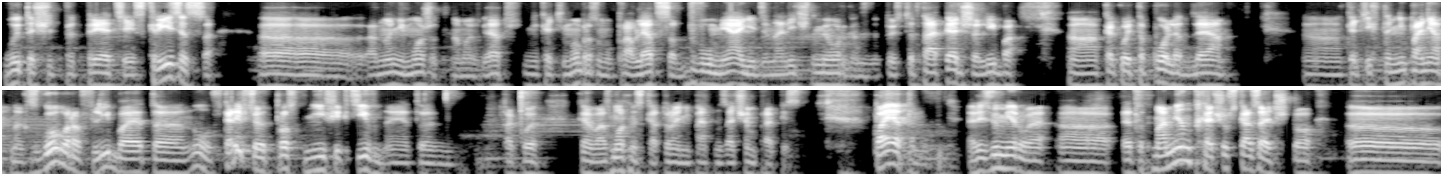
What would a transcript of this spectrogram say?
вытащить предприятие из кризиса, э, оно не может, на мой взгляд, никаким образом управляться двумя единоличными органами. То есть это, опять же, либо э, какое-то поле для Э, каких-то непонятных сговоров, либо это, ну, скорее всего, это просто неэффективно, это такое, такая возможность, которая непонятно зачем прописана. Поэтому, резюмируя э, этот момент, хочу сказать, что, э,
